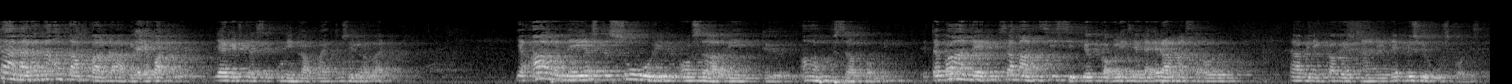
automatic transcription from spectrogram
päämääränä on tappaa David ja järjestää se kuninkaan vaihto sillä lailla. Ja armeijasta suurin osa liittyy Absalomiin. Että vaan ne samat sissit, jotka oli siellä erämässä ollut Davidin kaverina, niin ne pysyvät uskollisesti.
